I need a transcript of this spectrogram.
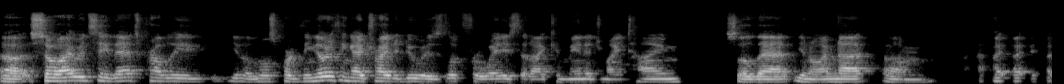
Uh, so I would say that's probably you know the most important thing. The other thing I try to do is look for ways that I can manage my time so that you know I'm not um, I, I, I,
